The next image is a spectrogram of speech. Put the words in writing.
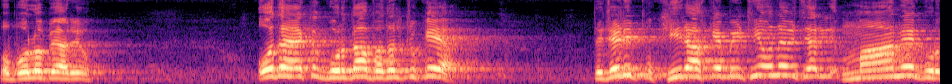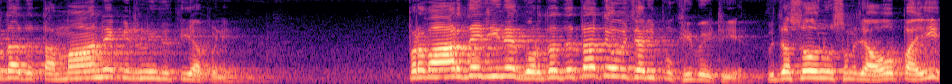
ਉਹ ਬੋਲੋ ਪਿਆਰਿਓ, ਉਹਦਾ ਇੱਕ ਗੁਰਦਾ ਬਦਲ ਚੁੱਕਿਆ। ਤੇ ਜਿਹੜੀ ਭੁੱਖੀ ਰੱਖ ਕੇ ਬੈਠੀ ਉਹਨੇ ਵਿਚਾਰੀ ਮਾਂ ਨੇ ਗੁਰਦਾ ਦਿੱਤਾ, ਮਾਂ ਨੇ ਕਿਡਨੀ ਦਿੱਤੀ ਆਪਣੀ। ਪਰਿਵਾਰ ਦੇ ਜੀ ਨੇ ਗੁਰਦਾ ਦਿੱਤਾ ਤੇ ਉਹ ਵਿਚਾਰੀ ਭੁੱਖੀ ਬੈਠੀ ਹੈ ਵੀ ਦੱਸੋ ਉਹਨੂੰ ਸਮਝਾਓ ਭਾਈ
